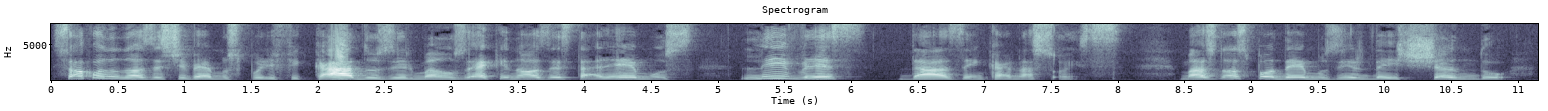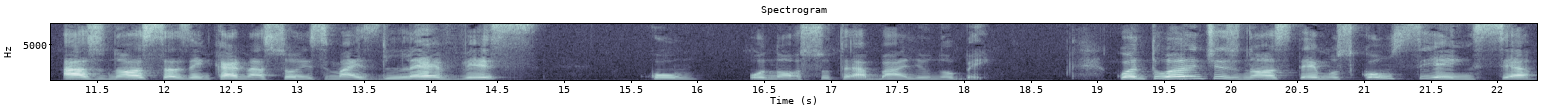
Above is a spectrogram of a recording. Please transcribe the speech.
Só quando nós estivermos purificados, irmãos, é que nós estaremos livres das encarnações. Mas nós podemos ir deixando as nossas encarnações mais leves com o nosso trabalho no bem. Quanto antes nós temos consciência,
